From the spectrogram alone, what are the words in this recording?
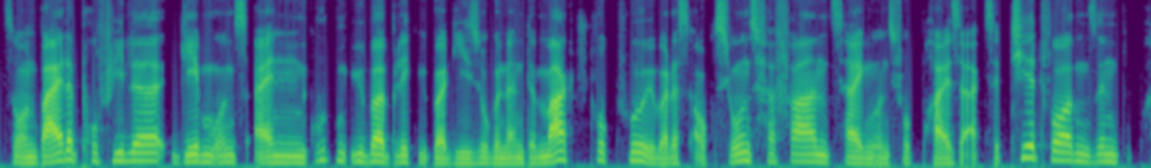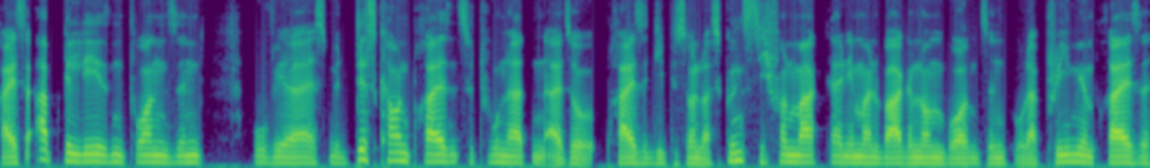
So, und beide Profile geben uns einen guten Überblick über die sogenannte Marktstruktur, über das Auktionsverfahren, zeigen uns, wo Preise akzeptiert worden sind, wo Preise abgelesen worden sind, wo wir es mit Discountpreisen zu tun hatten, also Preise, die besonders günstig von Marktteilnehmern wahrgenommen worden sind, oder Premiumpreise,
